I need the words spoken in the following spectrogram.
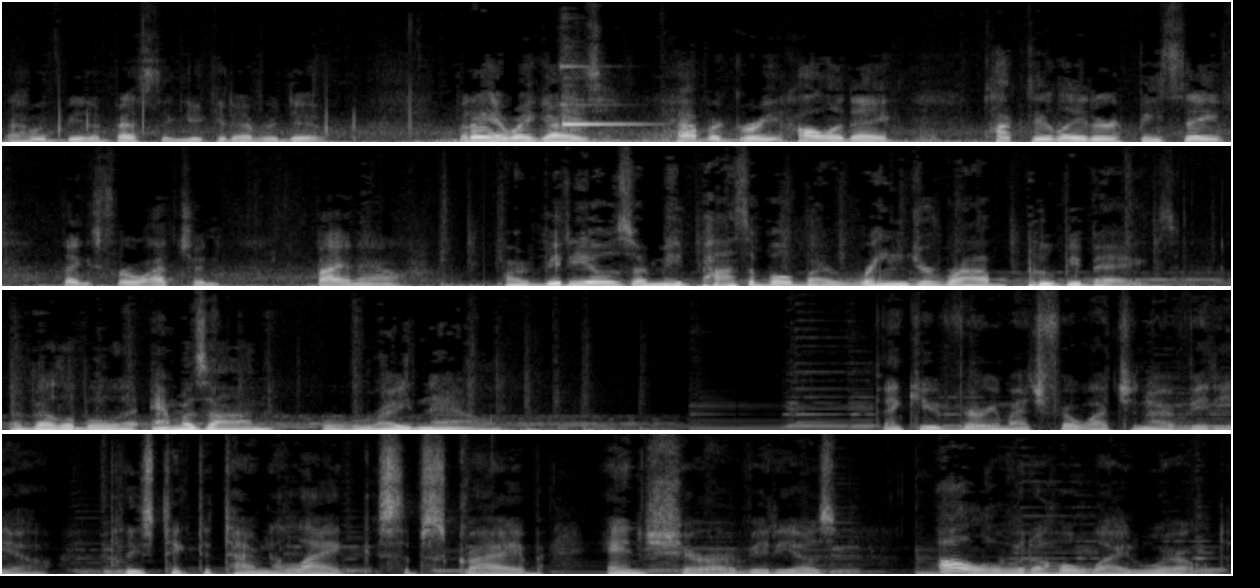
That would be the best thing you could ever do. But anyway, guys, have a great holiday. Talk to you later. Be safe. Thanks for watching. Bye now. Our videos are made possible by Ranger Rob Poopy Bags, available at Amazon right now. Thank you very much for watching our video. Please take the time to like, subscribe, and share our videos all over the whole wide world.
